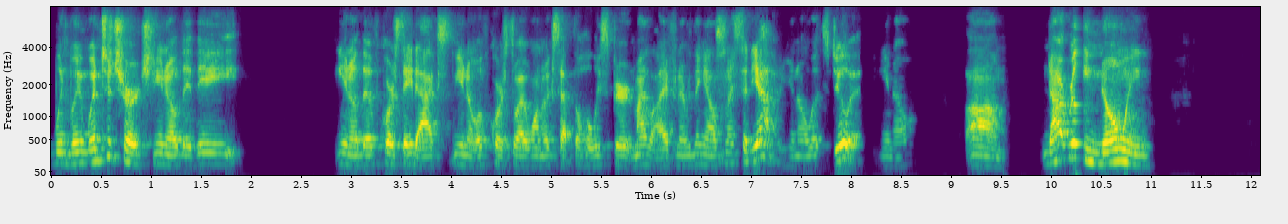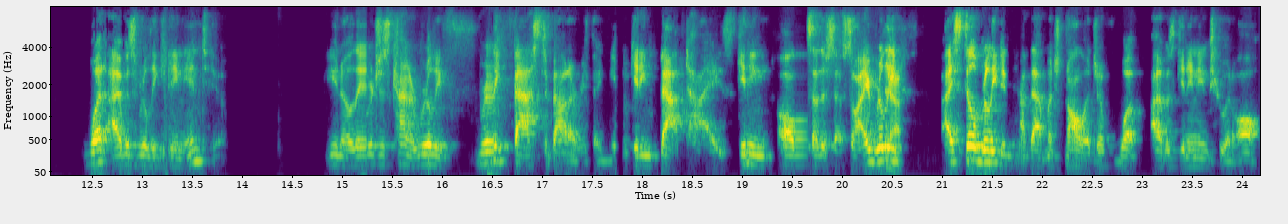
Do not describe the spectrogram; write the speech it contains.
when we went to church you know they, they you know they, of course they'd ask you know of course do i want to accept the holy spirit in my life and everything else? And i said yeah you know let's do it you know? Um, not really knowing what i was really getting into you know they were just kind of really really fast about everything you know, getting baptized getting all this other stuff. So i really Yeah. i still really didn't have that much knowledge of what i was getting into at all.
